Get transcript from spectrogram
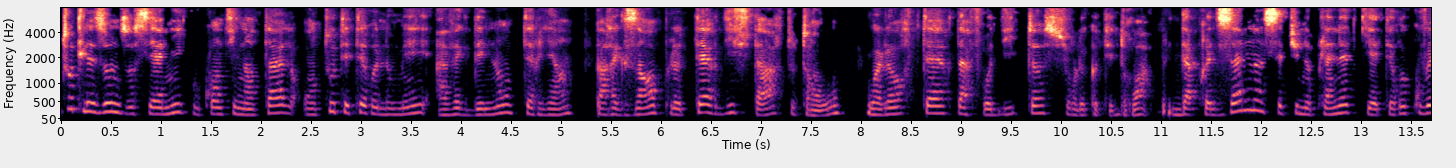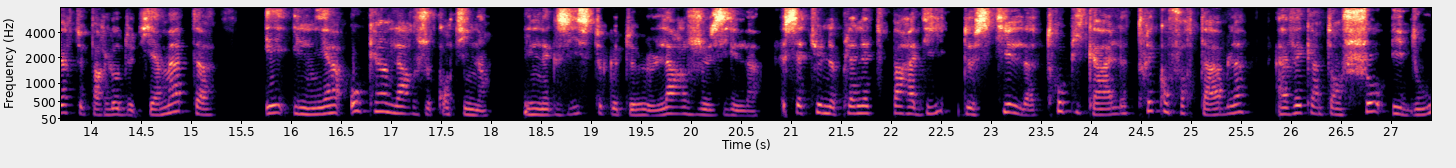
Toutes les zones océaniques ou continentales ont toutes été renommées avec des noms terriens, par exemple Terre d'Ishtar tout en haut, ou alors terre d'Aphrodite sur le côté droit. D'après Zen, c'est une planète qui a été recouverte par l'eau de Tiamat et il n'y a aucun large continent. Il n'existe que de larges îles. C'est une planète paradis de style tropical, très confortable, avec un temps chaud et doux.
